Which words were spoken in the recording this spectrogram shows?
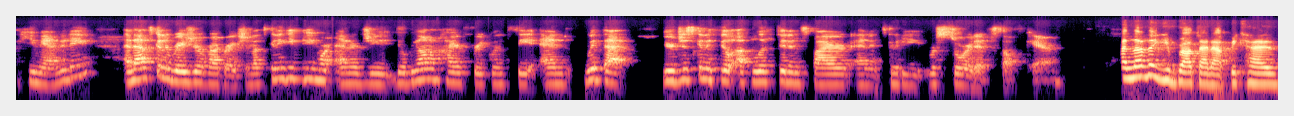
humanity. And that's going to raise your vibration. That's going to give you more energy. You'll be on a higher frequency. And with that, you're just going to feel uplifted, inspired, and it's going to be restorative self care. I love that you brought that up because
